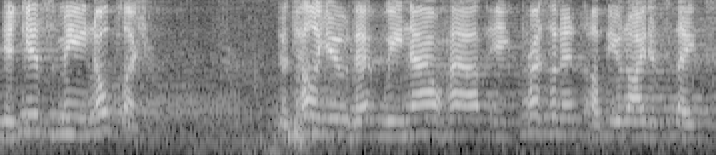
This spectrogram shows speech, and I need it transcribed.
it gives me no pleasure to tell you that we now have a president of the United States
